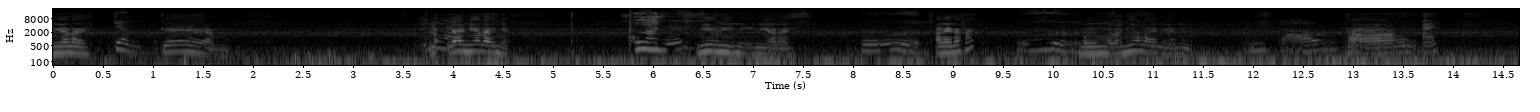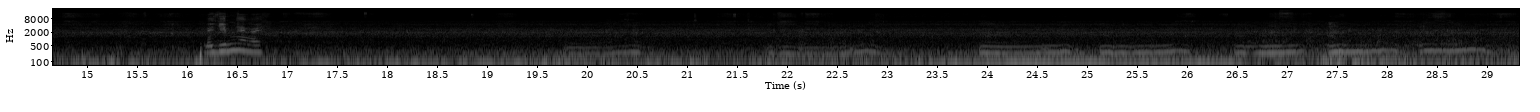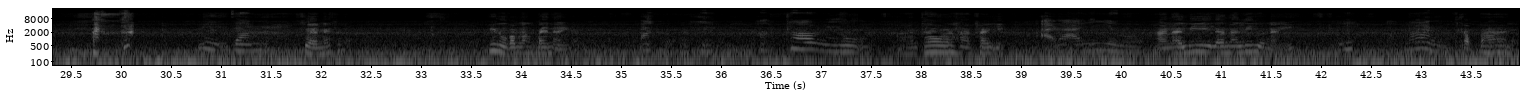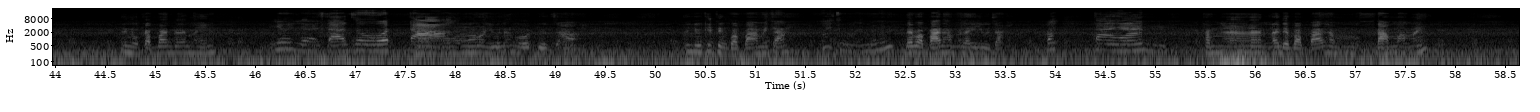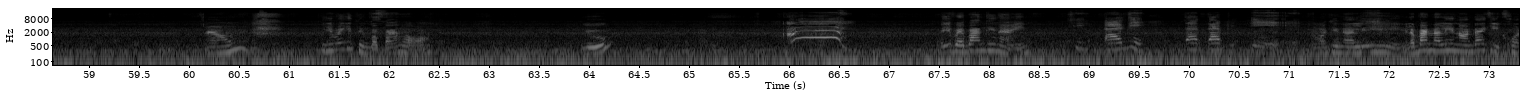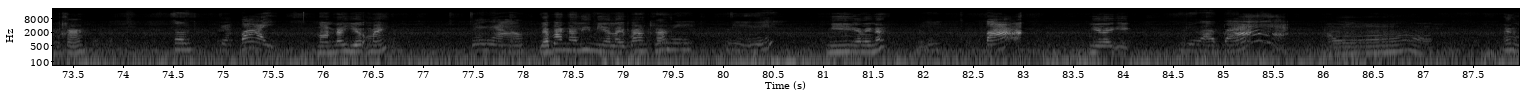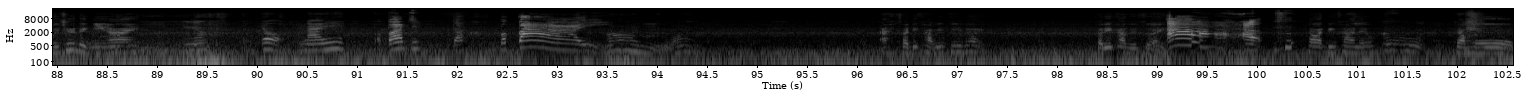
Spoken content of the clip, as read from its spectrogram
นนี้อะไรเจ๋งแก้มแล้วแล้วอันนี้อะไรเนี่ย เพื่อนนี่นี่นี่นี่อะไรอืมอะไรนะคะอืมมือ แล้วนี่อะไรเนี่ยเนี่ยอันนี้เท้าเท้า แล้วยิ้มยังไงอืมอืมอืมอืมอืมอืมอืม นี่ดัง สวยไหมคะพี่หนูกำลังไปไหนชอบอยู่หาเท่าแล้วหาใครอีกอะไรอยู่หานาลี่แล้วนาลี่อยู่ไหน บ้านกลับบ้านให้หนูกลับบ้านด้วยไหมยืดใหญ่ตาโดดอ๋ตาออยู่นั่งรถอยู่จ้ะแล้วยูคิดถึงป๊าป๊าไหมจ๊ะไม่ถึงแล้วป๊าป๊าทำอะไรอยู่จ๊ะตายันทำงานแล้วเดี๋ยวป๊าป๊าทำตามมาไหม เอ้ายูไม่คิด ถึงป๊าป๊าเหรอยูแล้วยูไปบ้านที่ไหนที่ตาดิตาตาปิตินอนที่นาลี่แล้วบ้านนาลี่นอนได้กี่คนคะต้นกระต่ายนอนได้เยอะไหมในหนาวแล้วบ้านนาลี่มีอะไรบ้างคะมีหมีมีอะไรนะมีป้ามีอะไรอีกเรือป้าอ๋อนั่นหนูชื่อเด็กหญิงอะไร เนี่ยดอกในป้าป้าจิตาป้าป้าย อ้าวว้าวอะ สวัสดีค่ะพี่พี่ๆด้วย สวัสดีค่ะสวยอ้าวๆสวัสดีค่ะเร็วอืมจมูก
